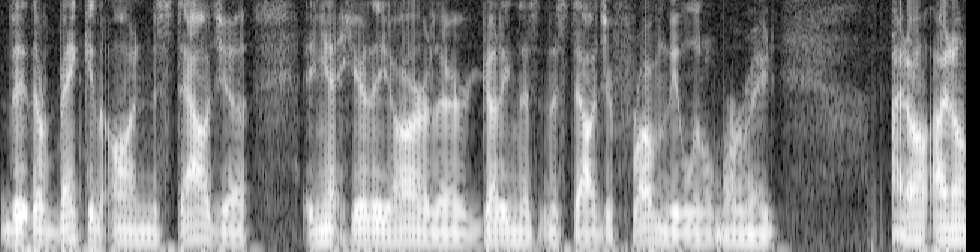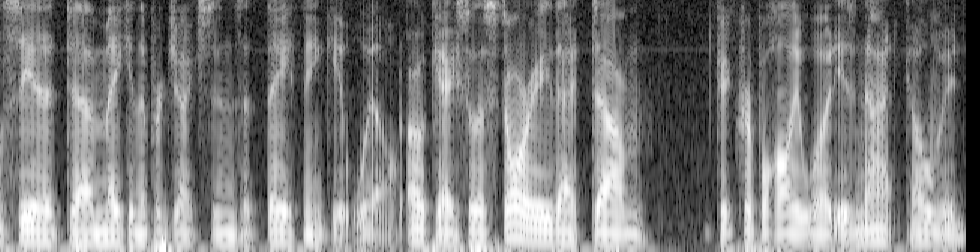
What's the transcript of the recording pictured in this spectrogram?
they're banking on nostalgia, and yet here they are. They're gutting this nostalgia from the Little Mermaid. I don't I don't see it uh, making the projections that they think it will. Okay, so the story that um, could cripple Hollywood is not COVID.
